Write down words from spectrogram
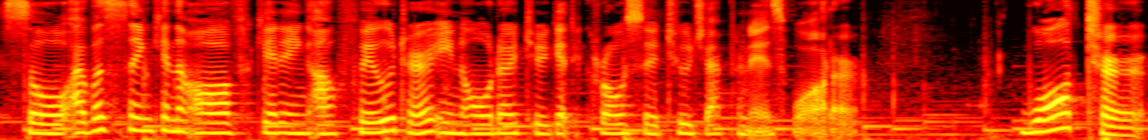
So I was thinking of getting a filter in order to get closer to Japanese water. Water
